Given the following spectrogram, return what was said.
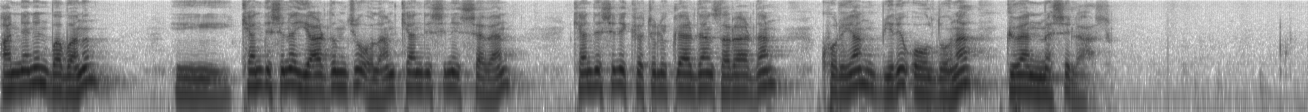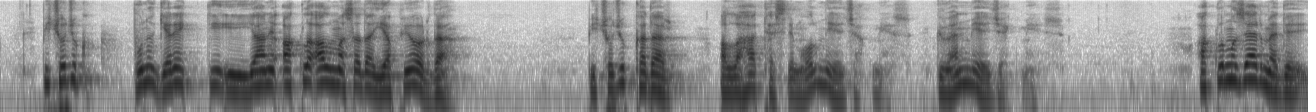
annenin babanın e, kendisine yardımcı olan, kendisini seven, kendisini kötülüklerden, zarardan koruyan biri olduğuna güvenmesi lazım. Bir çocuk bunu gerektiği yani aklı almasa da yapıyor da bir çocuk kadar Allah'a teslim olmayacak mıyız? Güvenmeyecek miyiz? Aklımız ermedi.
